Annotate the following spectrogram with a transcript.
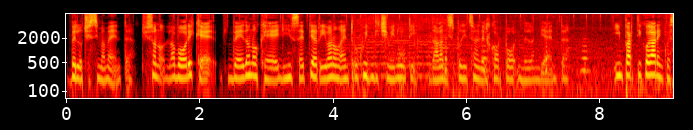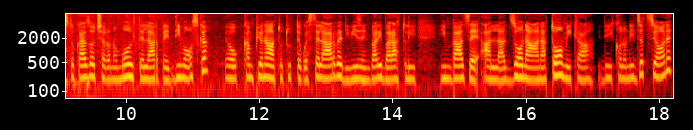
velocissimamente. Ci sono lavori che vedono che gli insetti arrivano entro 15 minuti dalla disposizione del corpo nell'ambiente. In particolare in questo caso c'erano molte larve di mosca ho campionato tutte queste larve divise in vari barattoli in base alla zona anatomica di colonizzazione.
